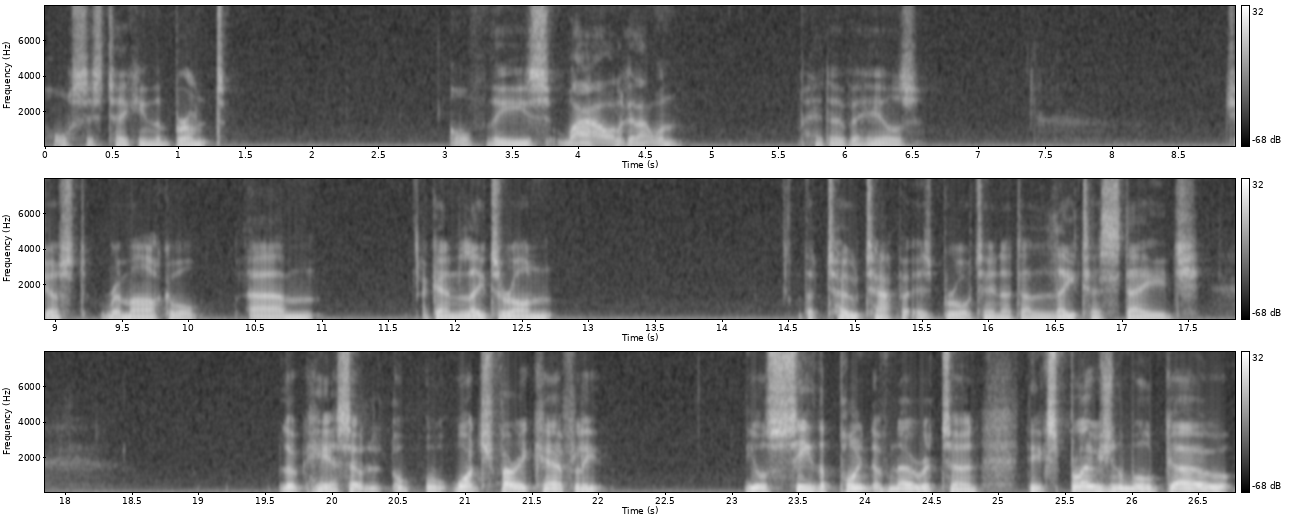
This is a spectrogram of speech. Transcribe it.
Horses taking the brunt of these. Wow, look at that one. Head over heels just remarkable. Um, again, later on, the toe tapper is brought in at a later stage. Look here, so watch very carefully. You'll see the point of no return. The explosion will go,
